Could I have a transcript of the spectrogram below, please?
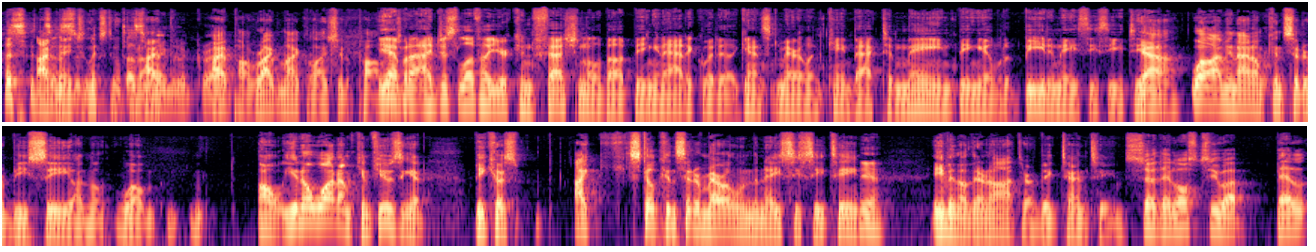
does. It I've made doesn't you look stupid. Doesn't I, make me look great. I apo- right, Michael. I should apologize. Yeah, but I I just love how your confessional about being inadequate against Maryland came back to Maine being able to beat an ACC team. Yeah. Well, I mean, I don't consider BC on the well. Oh, you know what? I'm confusing it because I still consider Maryland an ACC team. Yeah. Even though they're not, they're a Big Ten team. So they lost to a Bell.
